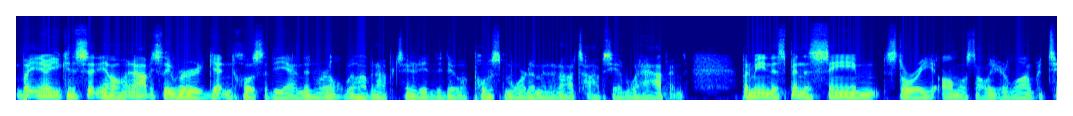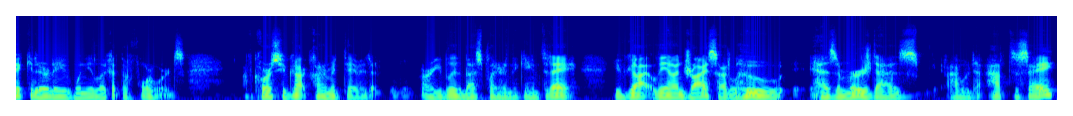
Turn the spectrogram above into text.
but you know you can sit, you know, and obviously we're getting close to the end, and we'll we'll have an opportunity to do a post mortem and an autopsy of what happened. But I mean, it's been the same story almost all year long, particularly when you look at the forwards. Of course, you've got Connor McDavid, arguably the best player in the game today. You've got Leon Draisaitl, who has emerged as I would have to say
